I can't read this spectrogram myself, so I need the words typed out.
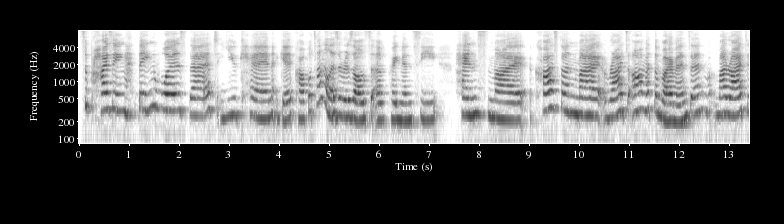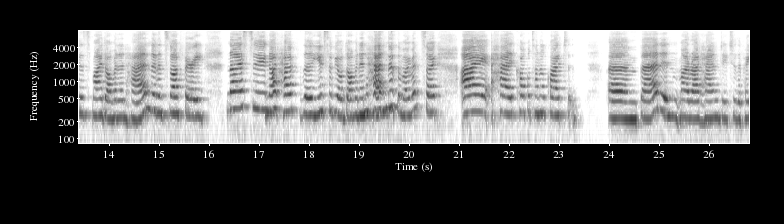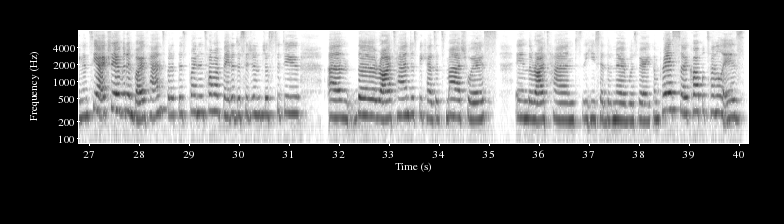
surprising thing was that you can get carpal tunnel as a result of pregnancy hence my cast on my right arm at the moment and my right is my dominant hand and it's not very nice to not have the use of your dominant hand at the moment so I had carpal tunnel quite um, bad in my right hand due to the pregnancy. I actually have it in both hands, but at this point in time, I've made a decision just to do um, the right hand just because it's much worse in the right hand. He said the nerve was very compressed. So carpal tunnel is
